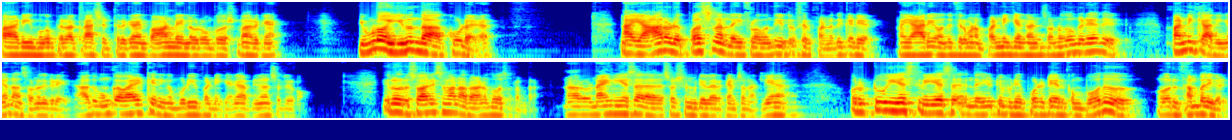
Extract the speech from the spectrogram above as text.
பாடி முகப்பெல்லாம் கிளாஸ் எடுத்திருக்கேன். இப்போ ஆன்லைனில் ஒரு ஒன்பது வருஷமா இருக்கேன். இவ்வளோ இருந்தால் கூட நான் யாரோட பர்சனல் லைஃப்பில் வந்து இன்டர்ஃபியர் பண்ணது கிடையாது. நான் யாரையும் வந்து திருமணம் பண்ணிக்கங்கன்னு சொன்னதும் கிடையாது. பண்ணிக்காதீங்கன்னு நான் சொன்னது கிடையாது. அது உங்கள் வாழ்க்கையை நீங்கள் முடிவு பண்ணிக்கங்க அப்படின்னு தான் சொல்லியிருக்கோம் இதில் ஒரு சுவாரஸ்யமான ஒரு அனுபவம் சொல்கிறேன் நான் ஒரு நைன் இயர்ஸாக சோஷியல் மீடியாவில் இருக்கேன்னு சொன்னேன் இல்லையா? ஒரு டூ இயர்ஸ் த்ரீ இயர்ஸ் இந்த யூடியூப் வீடியோ போட்டுகிட்டே இருக்கும்போது ஒரு தம்பதிகள்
